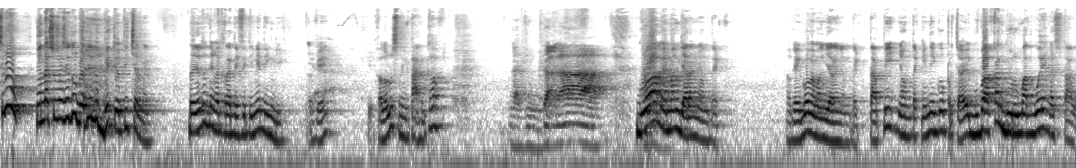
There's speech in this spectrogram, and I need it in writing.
Seru, nyontek sukses itu berarti lu beat your teacher man dan itu tingkat kreativitinya tinggi oke Oke, kalau lu sering tangkap Enggak juga lah. Gua memang jarang nyontek. Oke, gua memang jarang nyontek. Tapi nyontek ini gue percaya, gue bahkan guru mat gue yang kasih tahu.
